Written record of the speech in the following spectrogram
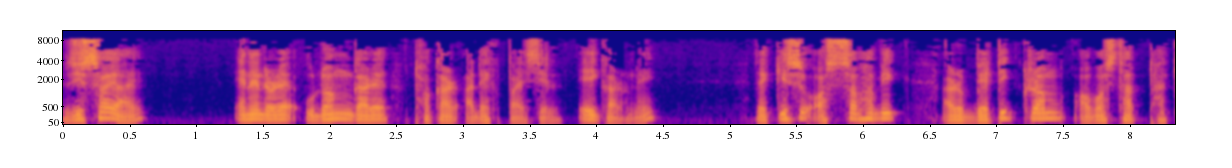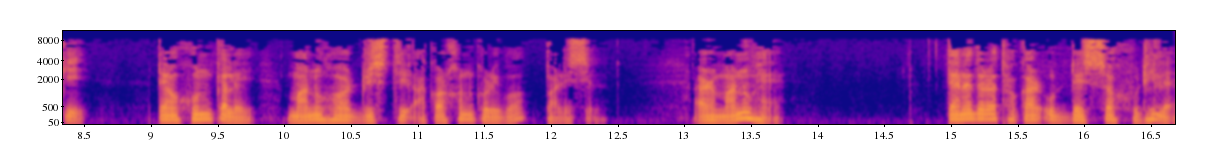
যিচয়াই এনেদৰে উদংগাৰে থকাৰ আদেশ পাইছিল। এইকাৰণেই যে কিছু অস্বাভাৱিক আৰু ব্যতিক্ৰম অৱস্থাত থাকি তেওঁ সোনকালেই মানুহৰ দৃষ্টি আকৰ্ষণ কৰিব পাৰিছিল। আৰু মানুহে তেনেদৰে থকাৰ উদ্দেশ্য সুধিলে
